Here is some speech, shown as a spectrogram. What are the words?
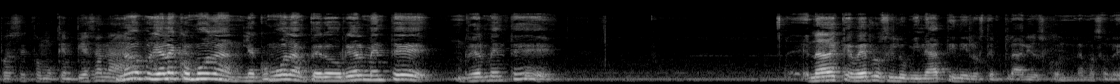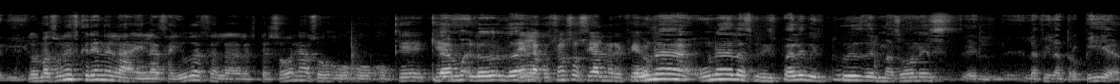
pues como que empiezan a... No, pues ya le acomodan, le acomodan, pero realmente, realmente nada que ver los Illuminati ni los templarios con la masonería. ¿Los masones creen en, la, en las ayudas a, las personas o, o, qué? en la cuestión social me refiero. Una, una de las principales virtudes del masón es la filantropía.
